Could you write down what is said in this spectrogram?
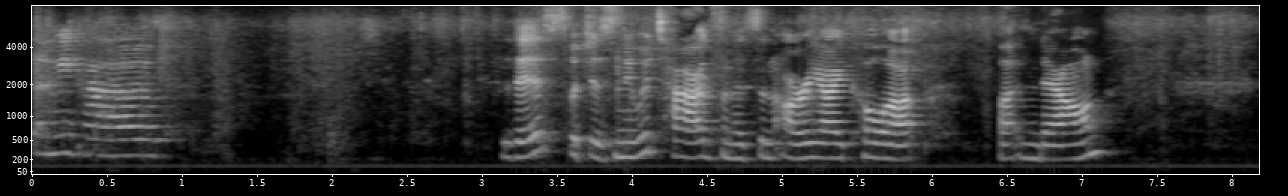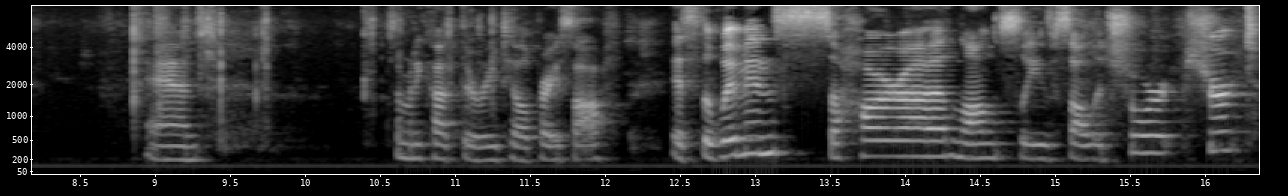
then we have this, which is new with tags, and it's an REI Co-op button down. And somebody cut the retail price off. It's the women's Sahara long sleeve solid short shirt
